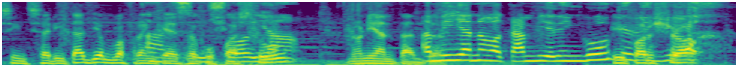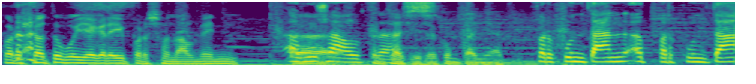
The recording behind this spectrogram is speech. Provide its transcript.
sinceritat i amb la franquesa ah, sí, que ho fas tu, ja... no n'hi ha tantes. A mi ja no me canvia ningú, I per això, per això t'ho vull agrair personalment a eh, vosaltres. Que ens hagis acompanyat. Per comptar, per comptar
